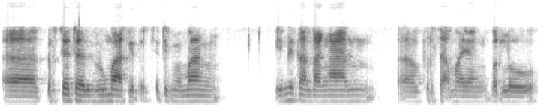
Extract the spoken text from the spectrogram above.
uh, kerja dari rumah gitu. Jadi memang ini tantangan uh, bersama yang perlu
